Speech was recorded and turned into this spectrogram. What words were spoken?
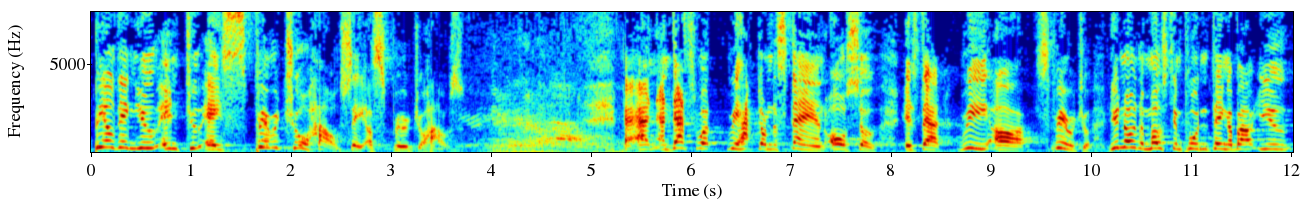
building you into a spiritual house. Say a spiritual house. And, and that's what we have to understand also is that we are spiritual. You know, the most important thing about you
